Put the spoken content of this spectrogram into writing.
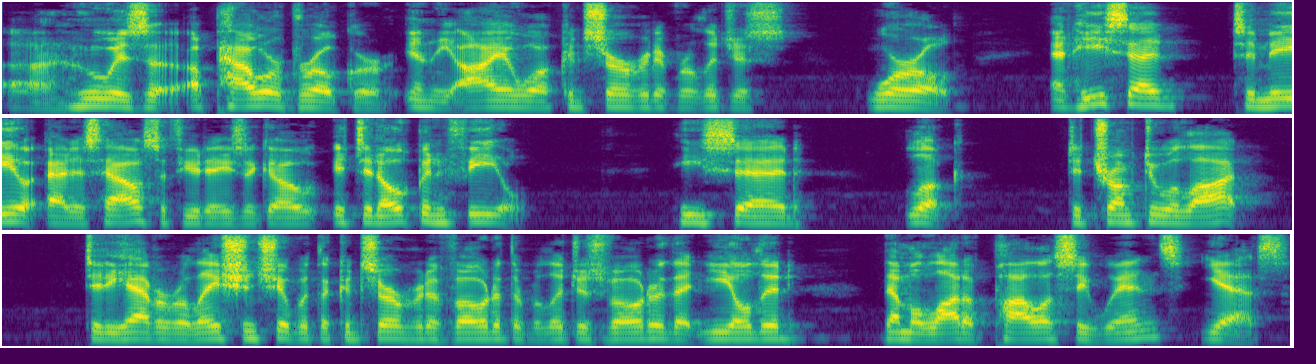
uh, who is a, a power broker in the Iowa conservative religious world. And he said to me at his house a few days ago, it's an open field he said, look, did Trump do a lot? Did he have a relationship with the conservative voter, the religious voter that yielded them a lot of policy wins? Yes.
